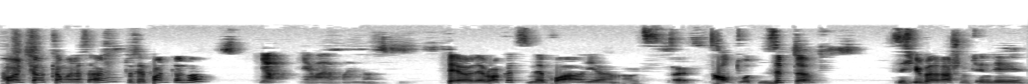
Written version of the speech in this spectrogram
Point Guard, kann man das sagen, dass er Point Guard war? Ja, er war ja Point Guard. Der, der Rockets in der Pro A, die ja als, als Hauptrunden siebte sich überraschend in die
